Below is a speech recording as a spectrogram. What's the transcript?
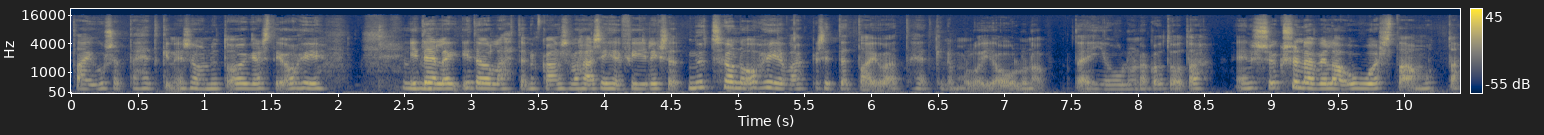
tajus, että hetkinen, se on nyt oikeasti ohi. Mm-hmm. Itelle, itse on lähtenyt myös vähän siihen fiilikseen, että nyt se on ohi, ja vaikka sitten tajua, että hetkinen, mulla on jouluna, tai jouluna, kun tuota, ensi syksynä vielä uudestaan, mutta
